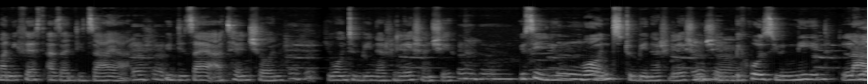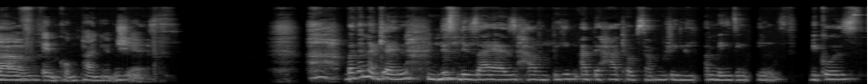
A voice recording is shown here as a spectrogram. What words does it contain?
manifest as a desire. Mhm. You desire attention. Mhm. You want to be in a relationship. Mhm. You see, you Mhm. want to be in a relationship Mhm. because you need love, Love. and companionship. Yes. But then again, Mhm. these desires have been at the heart of some really amazing things because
